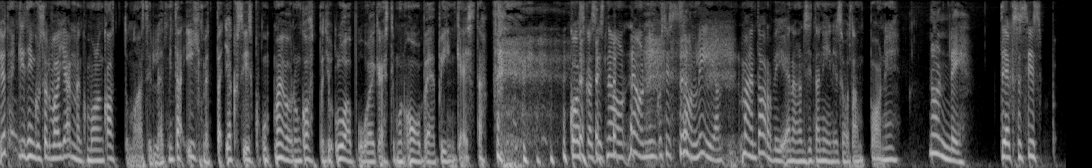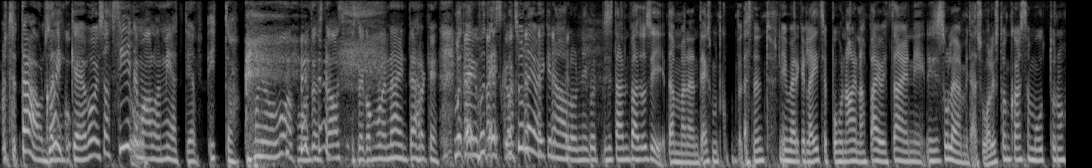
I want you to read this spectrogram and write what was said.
jotenkin niin kuin se oli vaan jännä, kun mä olen katsomaan silleen, että mitä ihmettä. Ja siis kun mä joudun kohta luopua oikeasti mun OB-pinkeistä. Koska siis ne on, ne on niinku, siis se on liian, mä en tarvii enää sitä niin isoa tamponia. Nonni. Tiedätkö siis, se- tää on se niinku, Kaikkea voi sattua. Siitä mä aloin miettiä, hitto, mä joudun luopumaan tästä asiasta, on mulle näin tärkeä. Mutta mut, mut sulla ei ole ikinä ollut, niinku, siis tää on nyt tosi tämmönen, tiiäks, mutta tästä nyt nimimerkillä itse puhun aina päivittäin, niin, niin siis sulla ei ole mitään suoliston kanssa muuttunut.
